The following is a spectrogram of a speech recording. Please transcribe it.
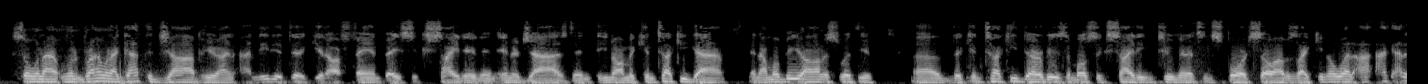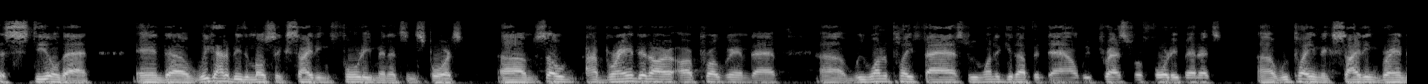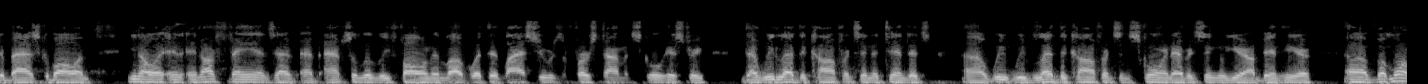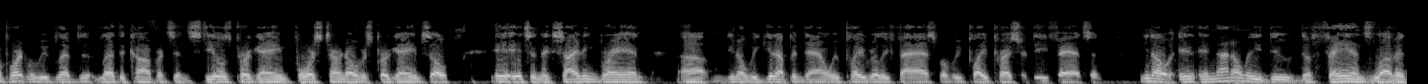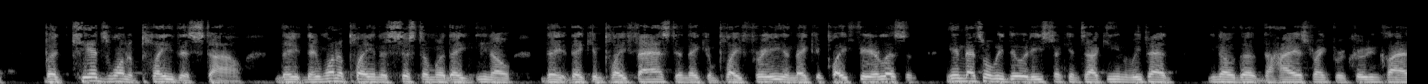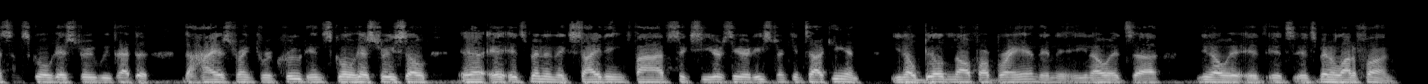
So when I, when Brian, when I got the job here, I, I needed to get our fan base excited and energized. And, you know, I'm a Kentucky guy and I'm going to be honest with you. Uh, the Kentucky Derby is the most exciting two minutes in sports. So I was like, you know what? I, I got to steal that. And, uh, we got to be the most exciting 40 minutes in sports. Um, so I branded our, our program that, uh, we want to play fast. We want to get up and down. We press for 40 minutes. Uh, we play an exciting brand of basketball and, you know, and, and our fans have, have absolutely fallen in love with it. Last year was the first time in school history that we led the conference in attendance. Uh, we, we've led the conference in scoring every single year I've been here. Uh, but more importantly, we've led the, led the conference in steals per game, forced turnovers per game. So it, it's an exciting brand. Uh, you know, we get up and down, we play really fast, but we play pressure defense. And, you know, and, and not only do the fans love it, but kids want to play this style. They, they want to play in a system where they, you know, they, they can play fast and they can play free and they can play fearless. And, and that's what we do at Eastern Kentucky. And we've had, you know, the, the highest ranked recruiting class in school history. We've had the, the highest ranked recruit in school history. So uh, it, it's been an exciting five, six years here at Eastern Kentucky and, you know, building off our brand. And, you know, it's, uh, you know, it, it's, it's been a lot of fun.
